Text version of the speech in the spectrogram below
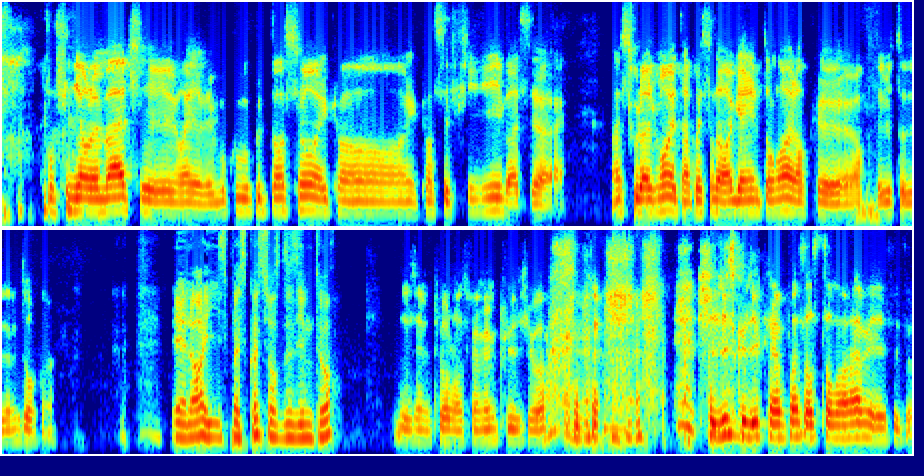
pour finir le match. Et il y avait beaucoup, beaucoup de tension. Et quand, quand c'est fini, bah, c'est un soulagement et t'as l'impression d'avoir gagné le tournoi alors que, alors que juste au deuxième tour. Quoi. Et alors, il se passe quoi sur ce deuxième tour? Deuxième tour, j'en souviens même plus, tu vois. je sais juste que j'ai pris un point sur ce tournoi-là, mais c'est tout.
